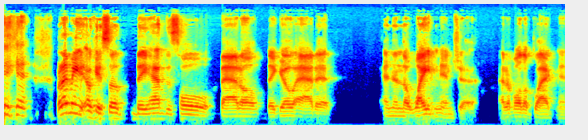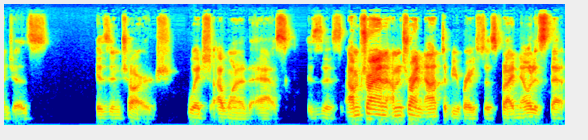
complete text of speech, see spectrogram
but I mean, okay, so they have this whole battle. They go at it, and then the white ninja, out of all the black ninjas, is in charge. Which I wanted to ask: Is this? I'm trying. I'm trying not to be racist, but I noticed that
